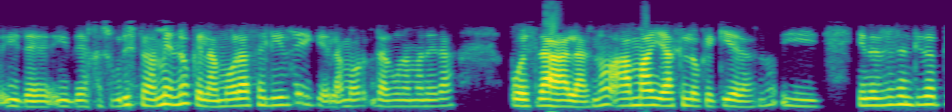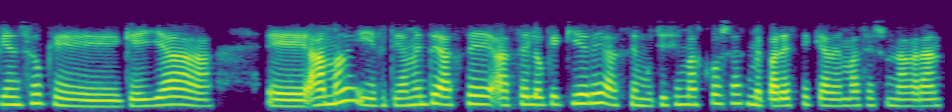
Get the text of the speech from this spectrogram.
y, de, y de Jesucristo también, ¿no? Que el amor hace libre y que el amor, de alguna manera, pues da alas, ¿no? Ama y haz lo que quieras, ¿no? Y, y en ese sentido pienso que, que ella eh, ama y efectivamente hace hace lo que quiere, hace muchísimas cosas. Me parece que además es una gran,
